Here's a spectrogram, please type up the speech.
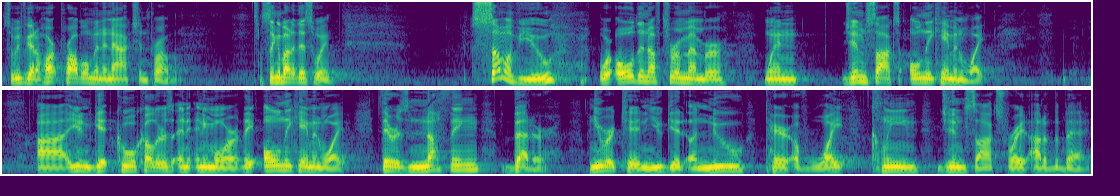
So we've got a heart problem and an action problem. Let's think about it this way some of you were old enough to remember when gym socks only came in white. Uh, you didn't get cool colors any, anymore. They only came in white. There is nothing better when you were a kid and you get a new pair of white, clean gym socks right out of the bag.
